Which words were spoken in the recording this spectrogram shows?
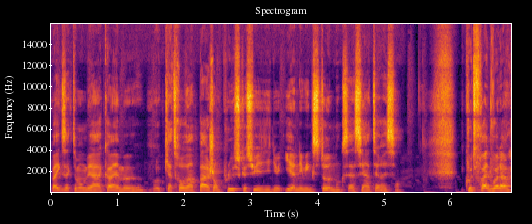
pas exactement, mais a quand même euh, 80 pages en plus que celui d'Ian Livingstone, donc c'est assez intéressant. Écoute Fred, voilà,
